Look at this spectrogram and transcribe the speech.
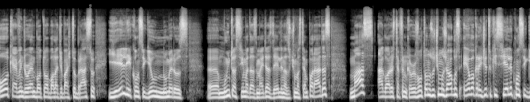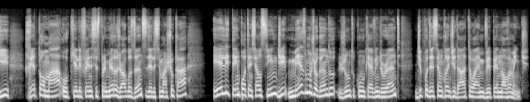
o Kevin Durant botou a bola debaixo do braço e ele conseguiu números uh, muito acima das médias dele nas últimas temporadas. Mas agora o Stephen Curry voltou nos últimos jogos. Eu acredito que se ele conseguir retomar o que ele fez nesses primeiros jogos antes dele se machucar, ele tem potencial sim de, mesmo jogando junto com o Kevin Durant, de poder ser um candidato a MVP novamente.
